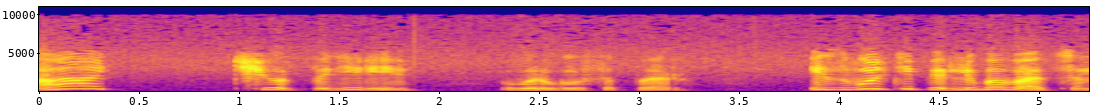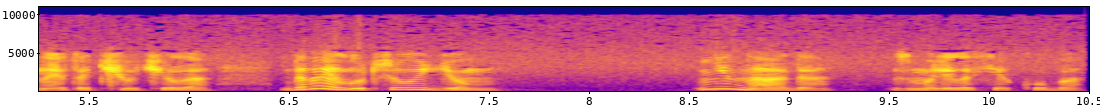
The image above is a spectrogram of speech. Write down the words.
А, черт подери, выругался Пер. Изволь теперь любоваться на это чучело. Давай лучше уйдем. Не надо, взмолилась Якоба.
